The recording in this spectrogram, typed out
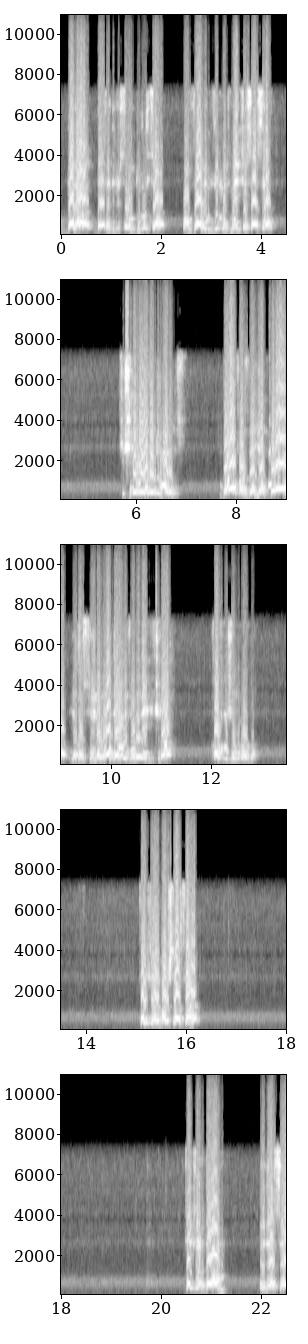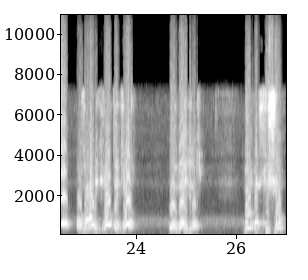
bela def edilirse, o durursa, o zalim zulmetmeyi keserse kişi de orada durmalıdır. Daha fazla yapmaya ya da söylemeye devam etmemeli ikrah kalkmış olur orada. Tekrar başlarsa tekrar devam ederse o zaman ikrah tekrar devreye girer. Dördüncüsü şu.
